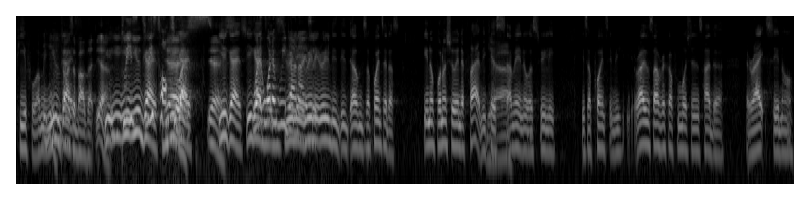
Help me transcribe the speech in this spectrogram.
people. I mean, you Tell guys. us about that. Yeah. You, you, you- Please- you please guys, talk you to us. Yes. You guys, you guys. what have we really, done, Really, Isaac? really, really um, disappointed us, you know, for not showing the fight because Yeah. I mean it was really disappointing. We- Rising South Africa Promotions had the, the rights, you know.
